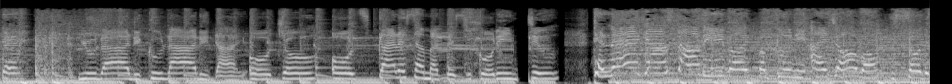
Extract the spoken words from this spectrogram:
て。ゆらりくらり大王朝。お疲れ様です。五輪中。テレギャンサビボイ僕に愛情を。嘘で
